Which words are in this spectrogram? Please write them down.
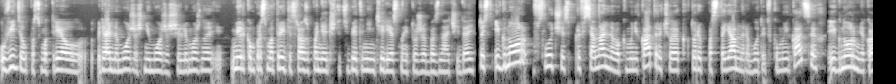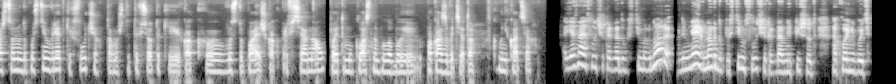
увидел, посмотрел, реально можешь, не можешь, или можно мельком просмотреть и сразу понять, что тебе это неинтересно и тоже обозначить, да. То есть игнор в случае с профессионального коммуникатора, человека, который постоянно работает в коммуникациях, игнор, мне кажется, ну, допустим, в редких случаях, потому что ты все-таки как э, выступаешь как профессионал, поэтому классно было бы показывать это в коммуникациях. Я знаю случаи, когда допустим игнор. Для меня игнор допустим случай, когда мне пишут какой-нибудь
